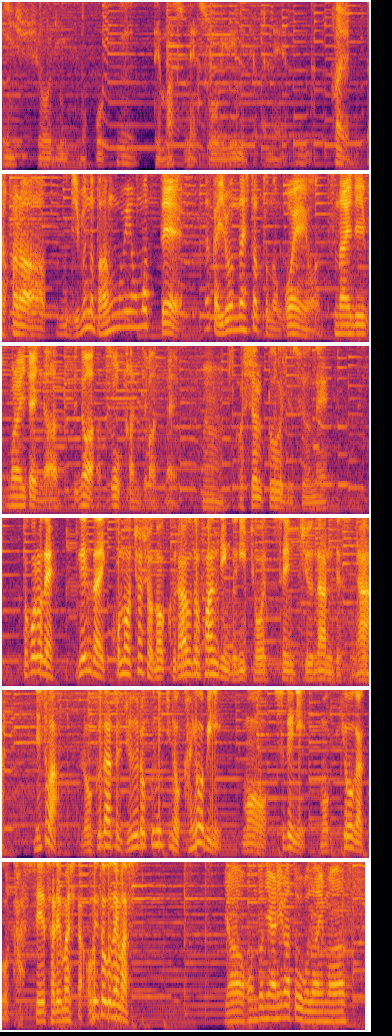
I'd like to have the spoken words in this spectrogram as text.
印象に残ってますね、うん、そういう意味ではね。はい。だから、自分の番組を持って、なんかいろんな人とのご縁をつないでもらいたいなっていうのはすごく感じますね。うん、おっしゃる通りですよね。ところで、現在この著書のクラウドファンディングに挑戦中なんですが、実は6月16日の火曜日にもうすでに目標額を達成されました。おめでとうございます。いや本当にありがとうございます。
